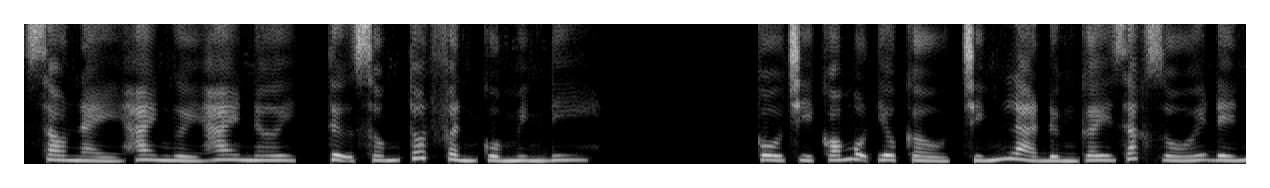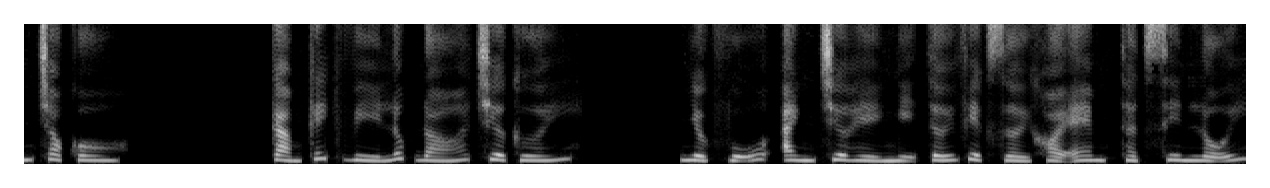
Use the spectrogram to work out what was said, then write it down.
Sau này hai người hai nơi, tự sống tốt phần của mình đi. Cô chỉ có một yêu cầu chính là đừng gây rắc rối đến cho cô. Cảm kích vì lúc đó chưa cưới. Nhược vũ anh chưa hề nghĩ tới việc rời khỏi em, thật xin lỗi,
